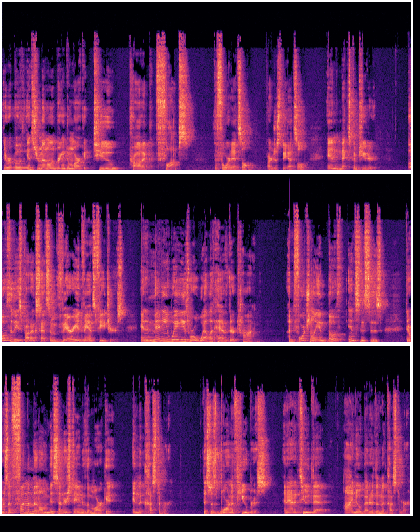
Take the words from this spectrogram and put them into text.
they were both instrumental in bringing to market two product flops the Ford Edsel, or just the Edsel, and Next Computer. Both of these products had some very advanced features, and in many ways were well ahead of their time. Unfortunately, in both instances, there was a fundamental misunderstanding of the market and the customer. This was born of hubris, an attitude that I know better than the customer.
